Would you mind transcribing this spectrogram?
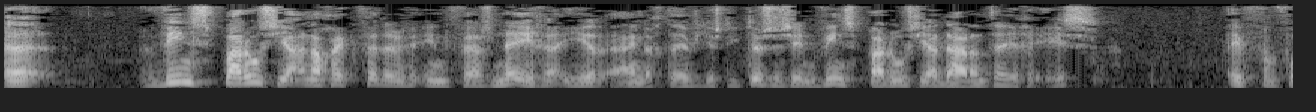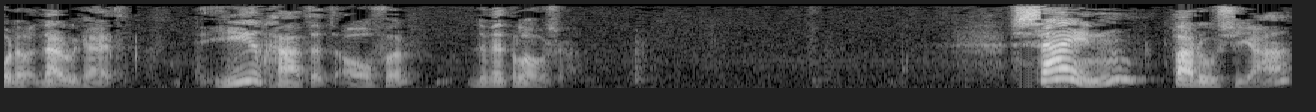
Uh, wiens parousia, nou ga ik verder in vers 9, hier eindigt eventjes die tussenzin. Wiens parousia daarentegen is, even voor de duidelijkheid, hier gaat het over de wetteloze. Zijn parousia,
